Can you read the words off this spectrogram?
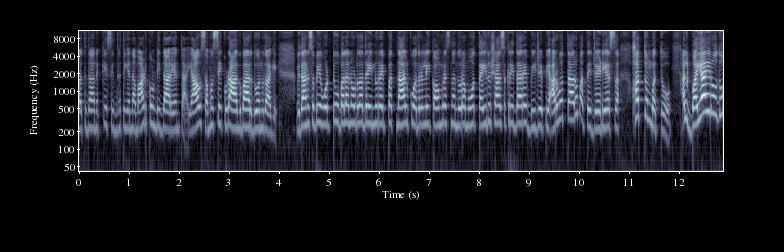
ಮತದಾನಕ್ಕೆ ಸಿದ್ಧತೆಯನ್ನ ಮಾಡ್ಕೊಂಡಿದ್ದಾರೆ ಅಂತ, ಯಾವ ಸಮಸ್ಯೆ ಕೂಡ ಆಗಬಾರದು ಅನ್ನೋದಾಗಿ. ವಿಧಾನಸಭೆ ಒಟ್ಟು ಬಲ ನೋಡೋದಾದ್ರೆ ಇನ್ನೂರ ಇಪ್ಪತ್ನಾಲ್ಕು, ಅದರಲ್ಲಿ ಕಾಂಗ್ರೆಸ್ನ ನೂರ ಮೂವತ್ತೈದು ಶಾಸಕರಿದ್ದಾರೆ. ಬಿಜೆಪಿ ಅರವತ್ತಾರು ಮತ್ತೆ ಜೆಡಿಎಸ್ ಹತ್ತೊಂಬತ್ತು. ಅಲ್ಲಿ ಭಯ ಇರೋದು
